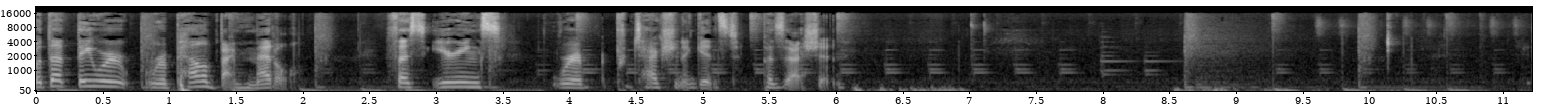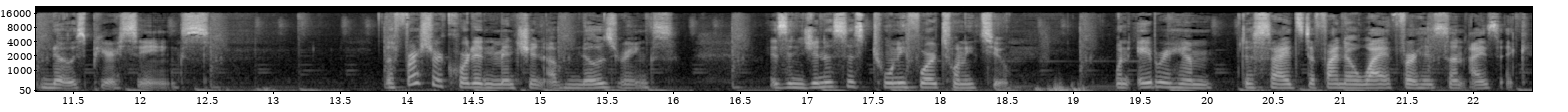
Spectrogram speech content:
but that they were repelled by metal. Thus, earrings were a protection against possession. Nose piercings. The first recorded mention of nose rings is in Genesis 24 22, when Abraham decides to find a wife for his son Isaac.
